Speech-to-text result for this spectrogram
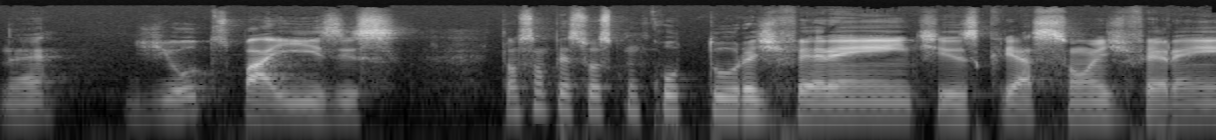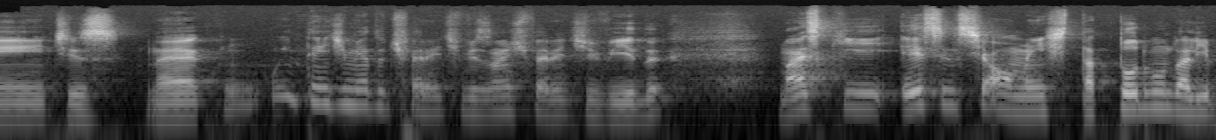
né? De outros países, então são pessoas com culturas diferentes, criações diferentes, né, com um entendimento diferente, visões diferentes de vida, mas que essencialmente está todo mundo ali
